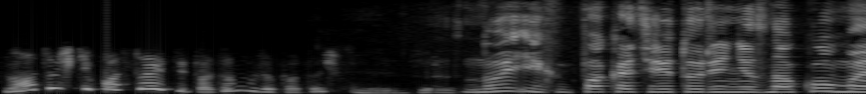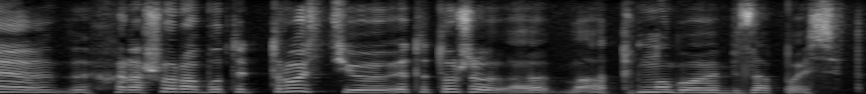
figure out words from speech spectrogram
Ну, а точки поставить, и потом уже по точкам ориентироваться. Ну, и пока территория незнакомая, хорошо работать тростью, это тоже а, от многого обезопасит.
